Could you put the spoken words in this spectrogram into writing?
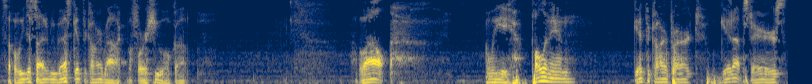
So we decided we best get the car back before she woke up. Well, we pull it in, get the car parked, get upstairs.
